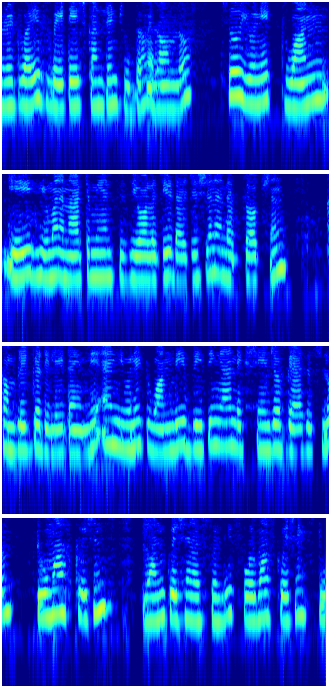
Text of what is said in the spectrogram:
unit wise weightage content చూద్దాం. ఎలా ఉందో? So unit one A human anatomy and physiology digestion and absorption కంప్లీట్గా డిలీట్ అయింది. And unit one B breathing and exchange of గ్యాసెస్లో two marks questions one question వస్తుంది four marks questions two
